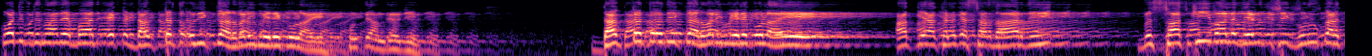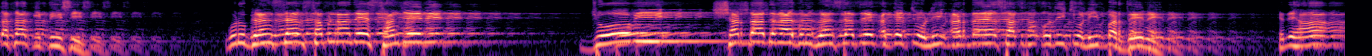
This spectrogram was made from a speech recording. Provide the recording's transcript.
ਕੁਝ ਦਿਨਾਂ ਦੇ ਬਾਅਦ ਇੱਕ ਡਾਕਟਰ ਤੇ ਉਹਦੀ ਘਰ ਵਾਲੀ ਮੇਰੇ ਕੋਲ ਆਏ। ਹੁਣ ਧਿਆਨ ਦਿਓ ਜੀ। ਡਾਕਟਰ ਤੋਂ ਉਹਦੀ ਘਰ ਵਾਲੀ ਮੇਰੇ ਕੋਲ ਆਏ। ਆ ਕੇ ਆਖਣ ਕਿ ਸਰਦਾਰ ਜੀ, ਵਿਸਾਖੀ ਵਾਲੇ ਦਿਨ ਤੁਸੀਂ ਗੁਰੂ ਘਰ ਕਥਾ ਕੀਤੀ ਸੀ। ਗੁਰੂ ਗ੍ਰੰਥ ਸਾਹਿਬ ਸਭਨਾ ਦੇ ਸਾਂਝੇ ਨੇ। ਜੋ ਵੀ ਸ਼ਰਧਾ ਦੇ ਨਾਲ ਗੁਰੂ ਗ੍ਰੰਥ ਸਾਹਿਬ ਦੇ ਅੱਗੇ ਝੋਲੀ ਅੜਦਾ ਹੈ, ਸਤਿਗੁਰ ਉਹਦੀ ਝੋਲੀ ਭਰਦੇ ਨੇ। ਕਹਿੰਦੇ, ਹਾਂ,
